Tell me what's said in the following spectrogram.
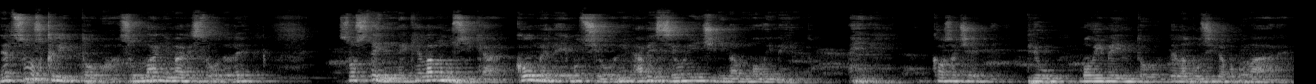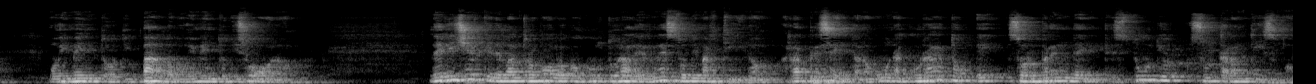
Nel suo scritto sull'anima Aristotele sostenne che la musica, come le emozioni, avesse origini dal movimento. Eh, cosa c'è più movimento della musica popolare? movimento di ballo, movimento di suono. Le ricerche dell'antropologo culturale Ernesto Di Martino rappresentano un accurato e sorprendente studio sul tarantismo.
